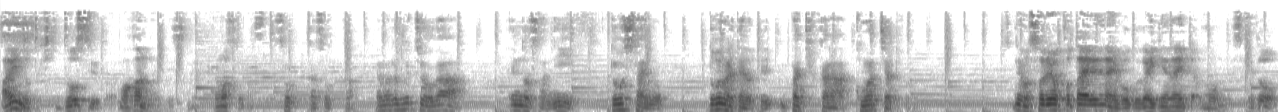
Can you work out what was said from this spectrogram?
ああいうの時ってどうするかわかんないですね。困ってます。そっかそっか。山田部長が遠藤さんにどうしたいの？どうなりたいのっていっぱい聞くから困っちゃうってこでもそれを答えれない僕がいけないとは思うんですけど、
